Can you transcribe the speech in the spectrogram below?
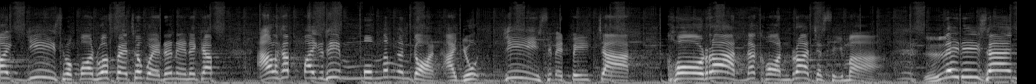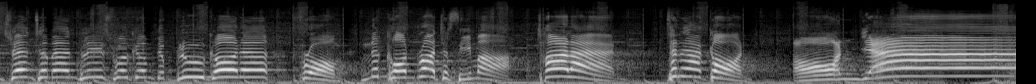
126 ปอนด์ว่าเฟเธอร์เวทนั่นเองนะครับ เอาละครับ ไปกันที่มุมน้ำเงินก่อน อายุ 21 ปีจากโคราชนครราชสีมา Ladies and gentlemen please welcome the blue corner from นครราชสีมา Thailand ธนากรอ่อนแย้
